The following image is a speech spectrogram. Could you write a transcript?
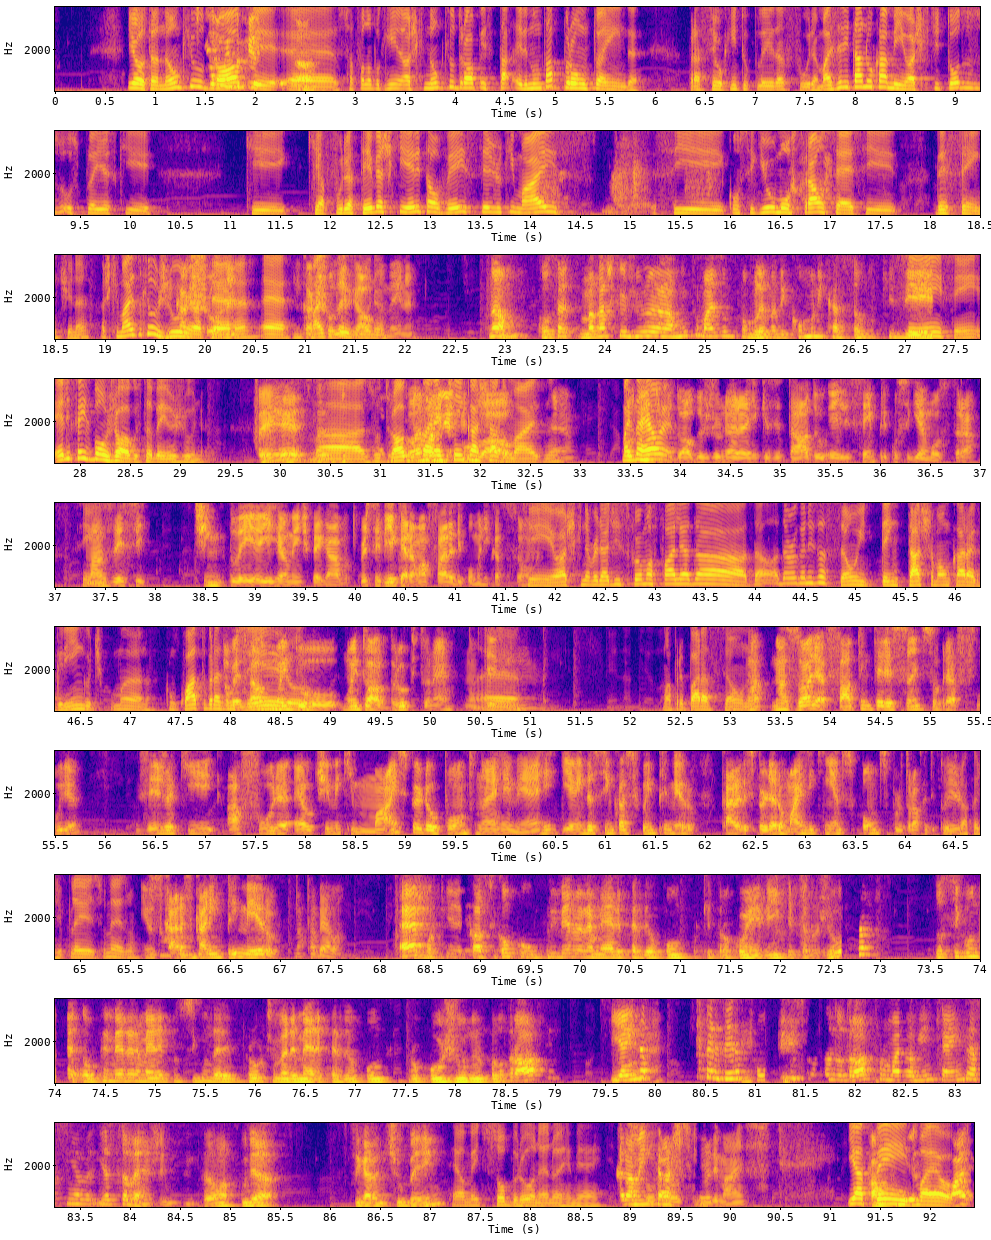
E outra, não que o Drop, que é, só falando um pouquinho, acho que não que o Drop está, ele não tá pronto ainda pra ser o quinto player da Fúria, mas ele tá no caminho. Acho que de todos os players que que, que a Fúria teve, acho que ele talvez seja o que mais se conseguiu mostrar um CS decente, né? Acho que mais do que o Júnior até, né? né? É, mais Encaixou do que o legal Júnior. também, né? Não, mas acho que o Júnior era muito mais um problema de comunicação do que de. Sim, sim. Ele fez bons jogos também, o Júnior. Fez, fez. Mas o Mas o Drop parece ter encaixado mais, né? É. Mas Quando na o real, individual do Júnior era requisitado, ele sempre conseguia mostrar. sim. Mas esse team play aí realmente pegava. Tu percebia que era uma falha de comunicação. né? Sim, eu acho que na verdade isso foi uma falha da, da, da organização em tentar chamar um cara gringo, tipo, mano, com quatro Talvez brasileiros, algo muito, muito abrupto, né? Não teve É. um... uma preparação, né? Ma- Mas olha, fato interessante sobre a Fúria. Veja que a Fúria é o time que mais perdeu ponto no RMR e ainda assim classificou em primeiro. Cara, eles perderam mais de 500 pontos por troca de Por player. troca de play, isso mesmo. E os caras ficaram em primeiro na tabela. É, porque classificou com o primeiro RML perdeu ponto porque trocou o Henrique pelo Júnior. Do segundo, o primeiro RML pro segundo pro último RML perdeu ponto que trocou o Júnior pelo Drop. E ainda perderam pontos trocando o Drop por mais alguém que ainda assim ia ser Legends. Então a Fúria se garantiu bem. Realmente sobrou, né, no RMR. Sinceramente, Sobrou, acho que sobrou demais. E a A PEN, Ismael? vai-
